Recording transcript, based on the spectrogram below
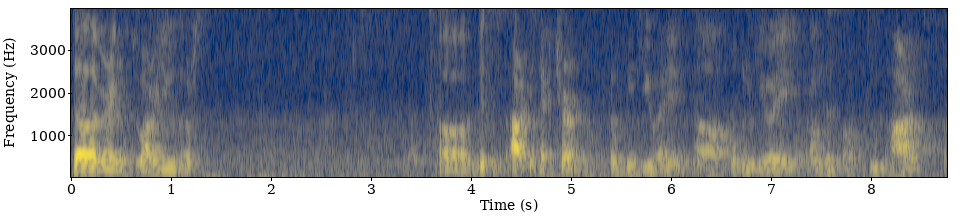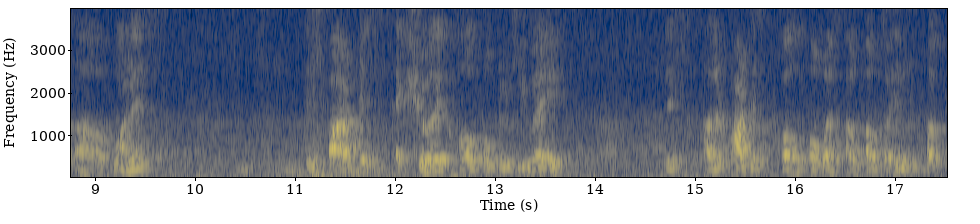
delivering to our users. Uh, this is architecture of OpenQA. Uh, OpenQA consists of two parts. Uh, one is this part this is actually called OpenQA, this other part is called OS AutoInst, but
